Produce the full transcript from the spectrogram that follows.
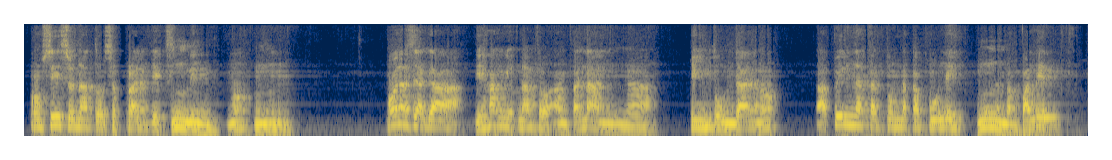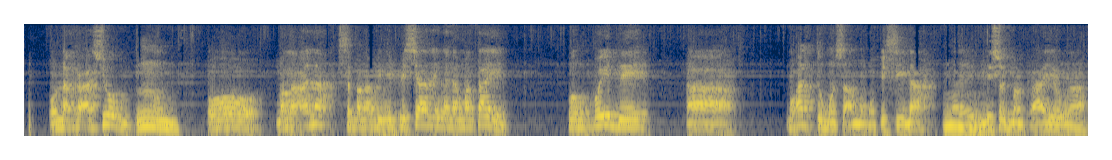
proseso nato sa project Mm. split, no? Mm. Mo na siya ga gihangyo nato ang tanan nga hingtungdan no. Apil na katong nakapuli, Mm. nakapalit o naka-assume no? Mm. o mga anak sa mga beneficiary nga namatay kung pwede ah muadto mo sa among opisina Mm. ay lisod man kayo nga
